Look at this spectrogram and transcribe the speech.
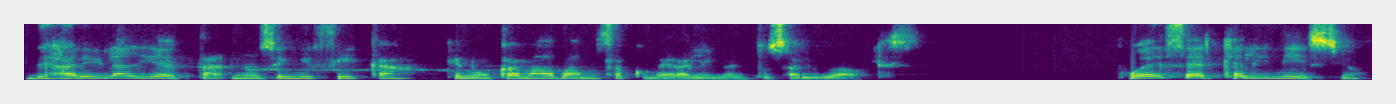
Dejar ir la dieta no significa que nunca más vamos a comer alimentos saludables. Puede ser que al inicio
